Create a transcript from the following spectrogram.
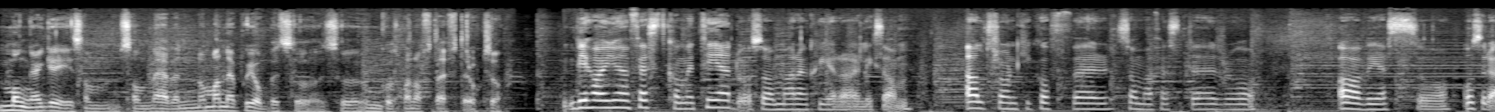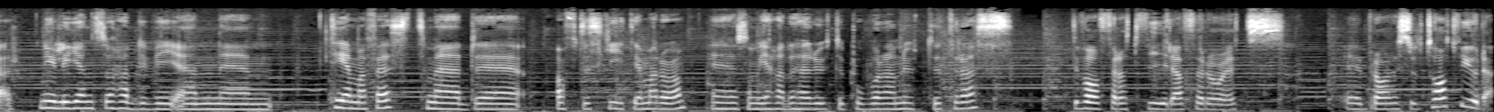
många grejer som, som även om man är på jobbet så, så umgås man ofta efter också. Vi har ju en festkommitté då som arrangerar liksom allt från kickoffer, sommarfester och AVs och, och sådär. Nyligen så hade vi en eh, temafest med eh, afterski-tema då eh, som vi hade här ute på våran uteterrass. Det var för att fira förra årets eh, bra resultat vi gjorde.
